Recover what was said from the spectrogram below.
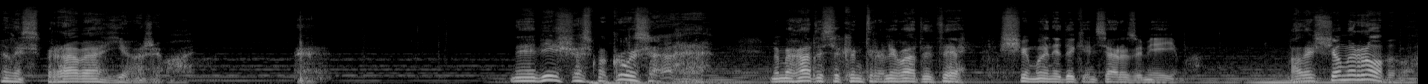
але справа його жива. Найбільша спокуса намагатися контролювати те, що ми не до кінця розуміємо. Але що ми робимо,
